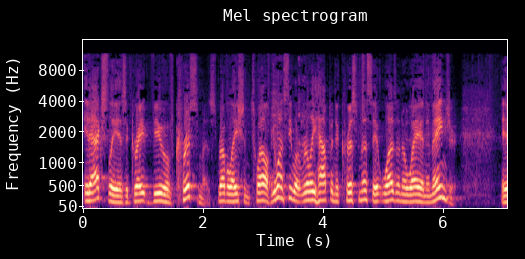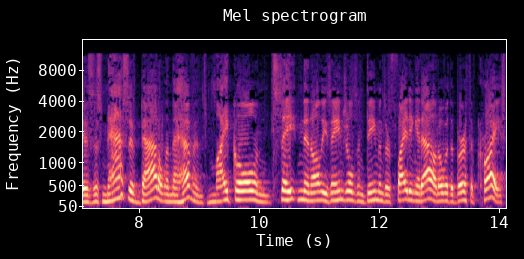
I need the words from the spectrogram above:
it actually is a great view of Christmas. Revelation 12. You want to see what really happened to Christmas? It wasn't away in a manger. It was this massive battle in the heavens. Michael and Satan and all these angels and demons are fighting it out over the birth of Christ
